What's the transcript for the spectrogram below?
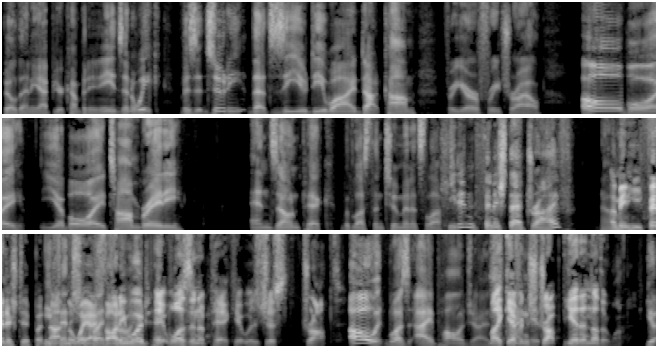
Build any app your company needs in a week. Visit Zudy, that's Z-U-D-Y dot com for your free trial. Oh boy, your boy, Tom Brady, end zone pick with less than two minutes left. he didn't finish that drive? No. I mean, he finished it, but He not in the finished way it I thought he throwing would. pick. It wasn't a pick. It was just dropped. Oh, it was. I apologize. Mike Evans I- it- dropped yet another one. You,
